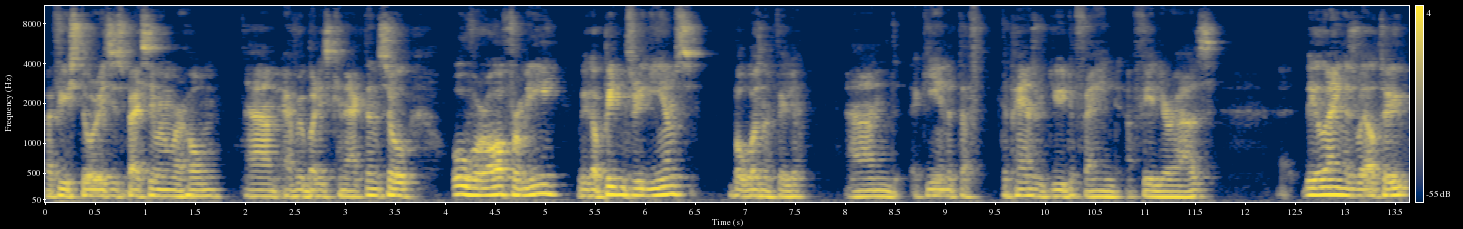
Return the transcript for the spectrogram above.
a few stories, especially when we're home. Um, everybody's connecting. So overall, for me, we got beaten three games, but wasn't a failure. And again, it def- depends what you define a failure as. The other thing as well too,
